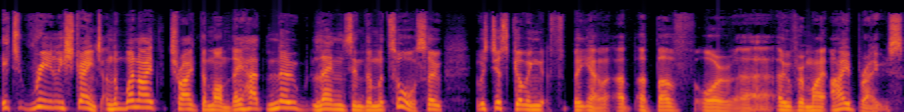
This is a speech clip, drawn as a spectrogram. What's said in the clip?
It's really strange. And then when I tried them on, they had no lens in them at all. So it was just going, you know, above or uh, over my eyebrows.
